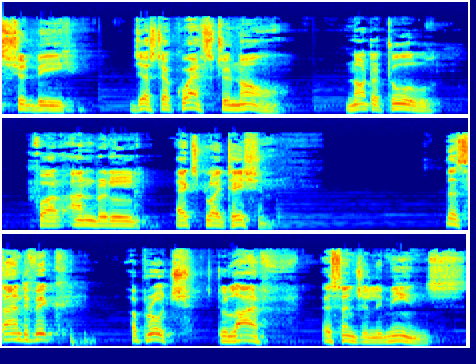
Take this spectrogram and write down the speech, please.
should be just a quest to know, not a tool for unbridled exploitation. The scientific approach to life essentially means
